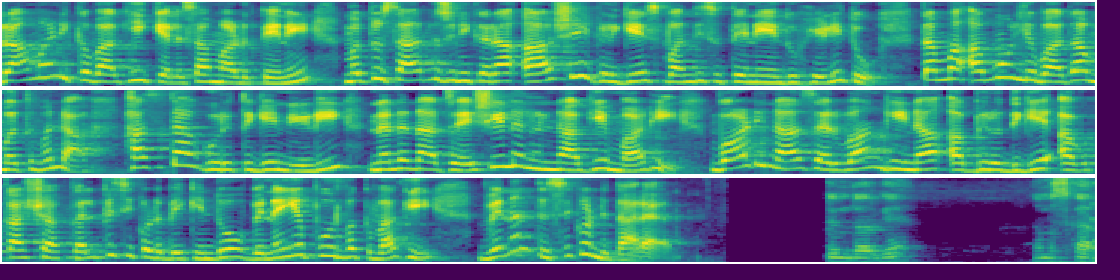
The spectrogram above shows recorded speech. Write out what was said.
ಪ್ರಾಮಾಣಿಕವಾಗಿ ಕೆಲಸ ಮಾಡುತ್ತೇನೆ ಮತ್ತು ಸಾರ್ವಜನಿಕರ ಆಶಯಗಳಿಗೆ ಸ್ಪಂದಿಸುತ್ತೇನೆ ಎಂದು ಹೇಳಿದ್ದು, ತಮ್ಮ ಅಮೂಲ್ಯವಾದ ಮತವನ್ನು ಹಸ್ತ ಗುರುತಿಗೆ ನೀಡಿ ನನ್ನನ್ನು ಜಯಶೀಲನನ್ನಾಗಿ ಮಾಡಿ ವಾರ್ಡಿನ ಸರ್ವಾಂಗೀಣ ಅಭಿವೃದ್ಧಿಗೆ ಅವಕಾಶ ಕಲ್ಪಿಸಿಕೊಡಬೇಕೆಂದು ವಿನಯಪೂರ್ವಕವಾಗಿ ವಿನಂತಿಸಿಕೊಂಡಿದ್ದಾರೆ. ನಮಸ್ಕಾರ.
